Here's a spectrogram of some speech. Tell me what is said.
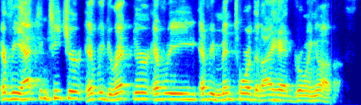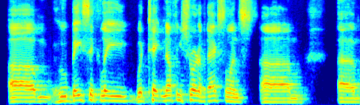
every acting teacher, every director, every every mentor that I had growing up, um, who basically would take nothing short of excellence. Um, uh,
